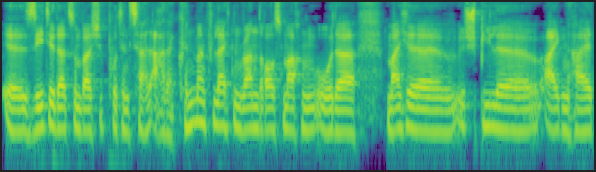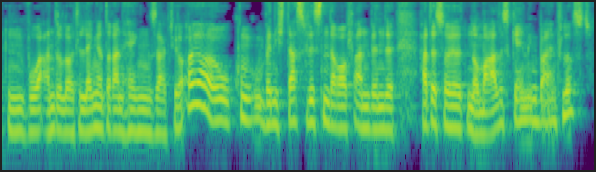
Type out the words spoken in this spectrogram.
äh, seht ihr da zum Beispiel Potenzial, ah, da könnte man vielleicht einen Run draus machen oder manche Spiele-Eigenheiten, wo andere Leute länger dran hängen, sagt ihr, oh ja, oh, wenn ich das Wissen darauf anwende, hat das euer normales Gaming beeinflusst?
